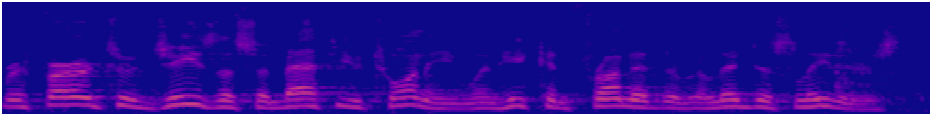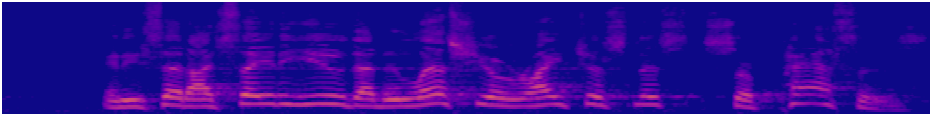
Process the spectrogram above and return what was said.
referred to Jesus in Matthew 20 when he confronted the religious leaders. And he said, I say to you that unless your righteousness surpasses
